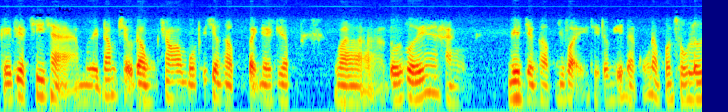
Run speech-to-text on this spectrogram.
cái việc chi trả 15 triệu đồng cho một cái trường hợp bệnh nghề nghiệp và đối với hàng nghìn trường hợp như vậy thì tôi nghĩ là cũng là một con số lớn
